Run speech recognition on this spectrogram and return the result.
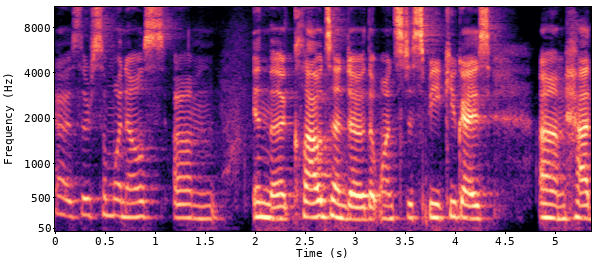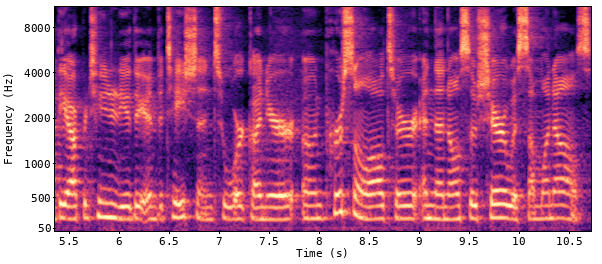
Yeah, is there someone else um, in the clouds Zendo that wants to speak? You guys um, had the opportunity or the invitation to work on your own personal altar and then also share with someone else.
